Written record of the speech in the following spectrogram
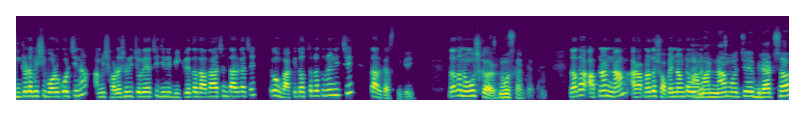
ইন্ট্রোটা বেশি বড় করছি না। আমি সরাসরি চলে যাচ্ছি যিনি বিক্রেতা দাদা আছেন তার কাছে এবং বাকি তথ্যটা তুলে নিচ্ছি তার কাছ থেকেই। দাদা নমস্কার। নমস্কার দাদা। আপনার নাম আর আপনাদের শপের নামটা আমার নাম হচ্ছে বিরাট সাউ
